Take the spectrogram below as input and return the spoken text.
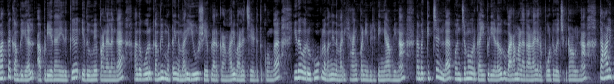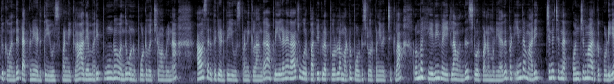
மற்ற கம்பிகள் அப்படியே தான் இருக்குது எதுவுமே பண்ணலைங்க. அந்த ஒரு கம்பி மட்டும் இந்த மாதிரி யூ ஷேப்பில் இருக்கிற மாதிரி வளைச்சி எடுத்துக்கோங்க. இதை ஒரு ஹூக்கில் வந்து இந்த மாதிரி ஹேங் பண்ணி விட்டுட்டீங்க அப்படின்னா நம்ம கிச்சனில் கொஞ்சமாக ஒரு கைப்பிடி அளவுக்கு வரமிளகாலாம் இதில் போட்டு வச்சுக்கிட்டோம் அப்படின்னா தாளிப்புக்கு வந்து டக்குன்னு எடுத்து யூஸ் பண்ணிக்கலாம். அதே மாதிரி பூண்டும் வந்து ஒன்று போட்டு வச்சிட்டோம் அப்படின்னா அவசரத்துக்கு எடுத்து யூஸ் பண்ணிக்கலாங்க. அப்படி இல்லைன்னா ஏதாச்சும் ஒரு பர்டிகுலர் பொருளை மட்டும் போட்டு ஸ்டோர் பண்ணி வச்சுக்கலாம். ரொம்ப ஹெவி வெயிட்லாம் வந்து ஸ்டோர் பண்ண முடியாது. பட் இந்த மாதிரி சின்ன சின்ன கொஞ்சமாக இருக்கக்கூடிய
